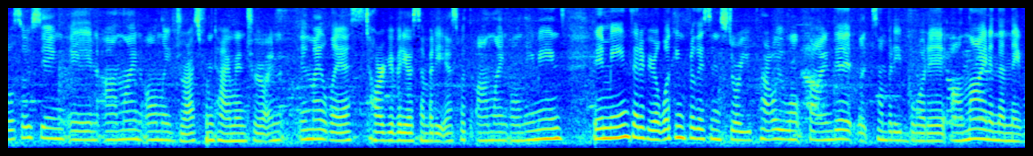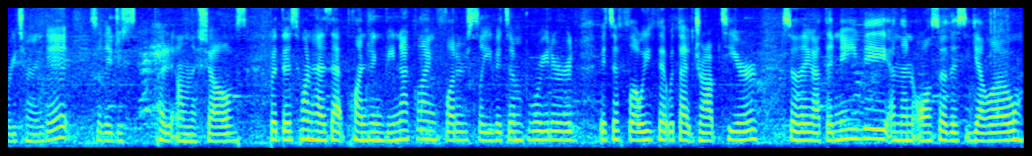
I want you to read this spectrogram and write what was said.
Also seeing an online only dress from Time and Tru. And in my last Target video, somebody asked what online only means. It means that if you're looking for this in store, you probably won't find it. Like somebody bought it online and then they returned it. So they just put it on the shelves. But this one has that plunging V neckline, flutter sleeve. It's embroidered. It's a flowy fit with that drop tier. So they got the navy and then also this yellow.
